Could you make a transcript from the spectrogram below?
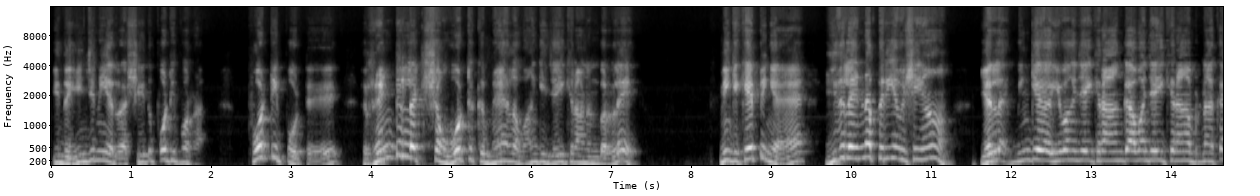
இந்த இன்ஜினியர் ரஷீது போட்டி போடுறான். போட்டி போட்டு ரெண்டு லட்சம் ஓட்டுக்கு மேல வாங்கி ஜெயிக்கிறான் நண்பர்களே. நீங்க கேப்பீங்க இதுல என்ன பெரிய விஷயம்? எல்ல இங்க இவங்க ஜெயிக்கிறான் அங்க அவன் ஜெயிக்கிறான் அப்படின்னாக்க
